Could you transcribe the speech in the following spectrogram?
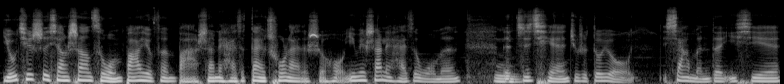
尤其是像上次我们八月份把山里孩子带出来的时候，因为山里孩子我们、之前就是都有厦门的一些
